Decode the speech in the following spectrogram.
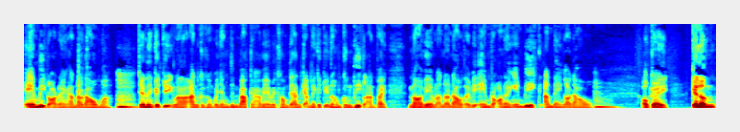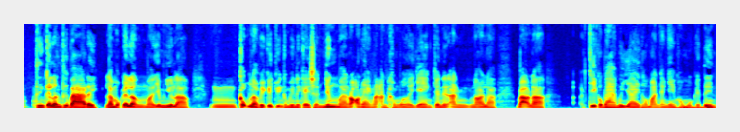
em biết rõ ràng anh ở đâu mà. Ừ. Cho nên cái chuyện là anh có cần phải nhắn tin báo cáo với em hay không thì anh cảm thấy cái chuyện nó không cần thiết là anh phải nói với em là anh ở đâu tại vì em rõ ràng em biết anh đang ở đâu. Ừ. Ok cái lần cái lần thứ ba đi là một cái lần mà giống như là cũng là vì cái chuyện communication nhưng mà rõ ràng là anh không có thời gian cho nên anh nói là bảo là chỉ có 30 giây thôi mà anh nhắn cho em không một cái tin.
